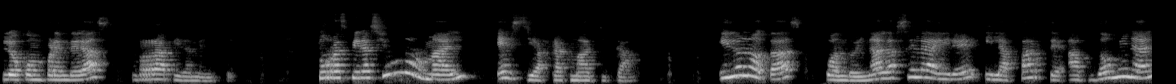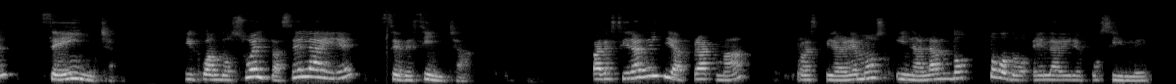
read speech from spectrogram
Lo comprenderás rápidamente. Tu respiración normal es diafragmática y lo notas cuando inhalas el aire y la parte abdominal se hincha y cuando sueltas el aire se deshincha. Para estirar el diafragma, respiraremos inhalando todo el aire posible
